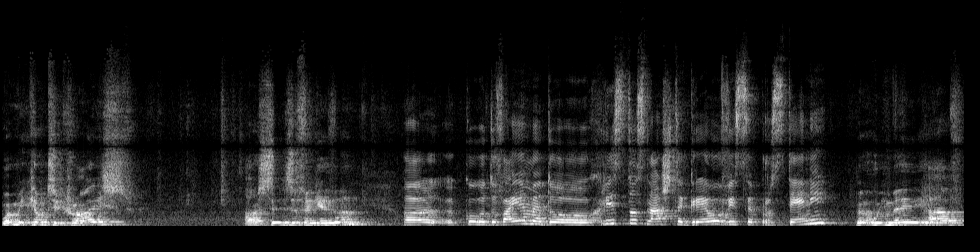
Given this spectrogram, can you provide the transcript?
When we come to Christ, our sins are forgiven, Кога доваѓаме до Христос, нашите гревови се простени, but we may have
